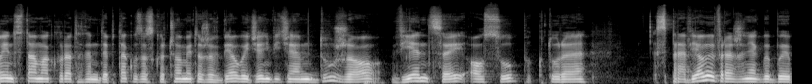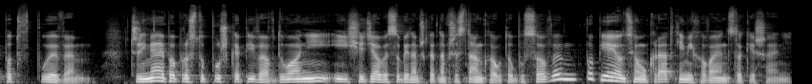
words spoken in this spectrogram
więc tam akurat na tym deptaku zaskoczyło mnie to, że w biały dzień widziałem dużo więcej osób, które sprawiały wrażenie, jakby były pod wpływem. Czyli miały po prostu puszkę piwa w dłoni i siedziały sobie na przykład na przystanku autobusowym, popijając ją ukradkiem i chowając do kieszeni.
